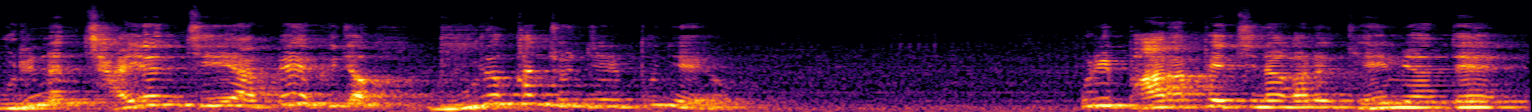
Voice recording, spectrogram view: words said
우리는 자연재해 앞에 그저 무력한 존재일 뿐이에요. 우리 발 앞에 지나가는 개미한테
